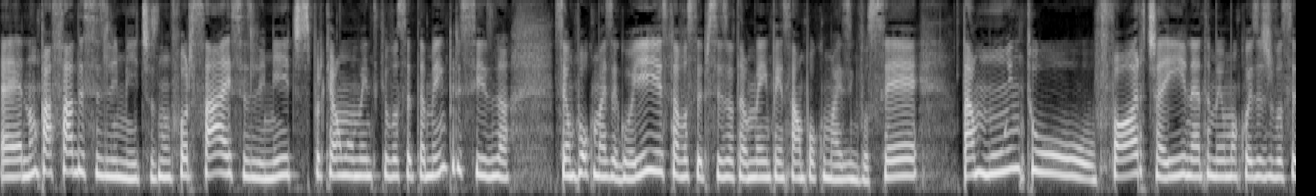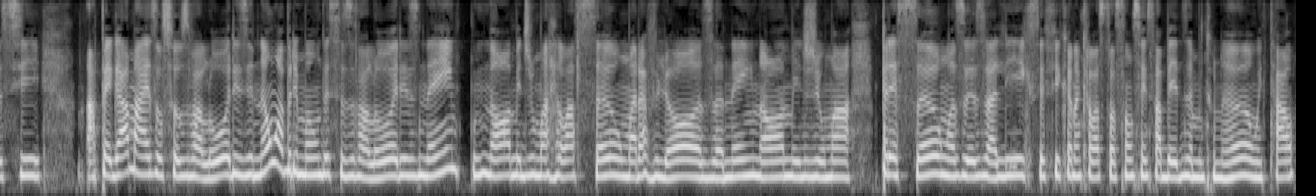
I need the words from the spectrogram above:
É, não passar desses limites, não forçar esses limites, porque é um momento que você também precisa ser um pouco mais egoísta, você precisa também pensar um pouco mais em você tá muito forte aí, né? Também uma coisa de você se apegar mais aos seus valores e não abrir mão desses valores, nem em nome de uma relação maravilhosa, nem em nome de uma pressão, às vezes ali, que você fica naquela situação sem saber dizer muito não e tal.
